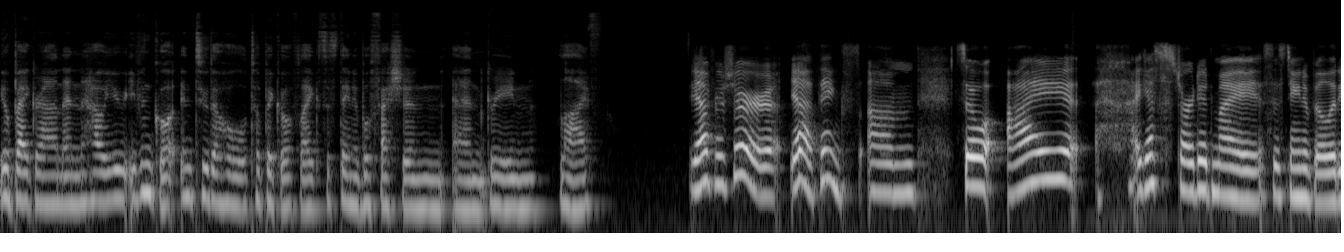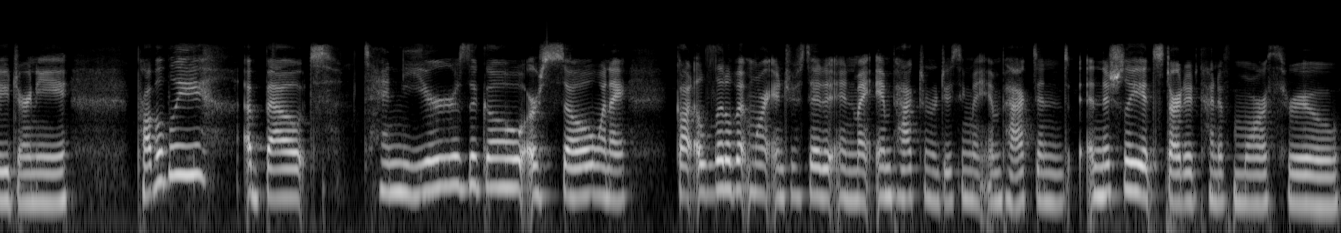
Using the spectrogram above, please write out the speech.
your background and how you even got into the whole topic of like sustainable fashion and green life. Yeah, for sure. Yeah, thanks. Um, so I, I guess, started my sustainability journey probably about 10 years ago or so when I got a little bit more interested in my impact and reducing my impact. And initially, it started kind of more through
